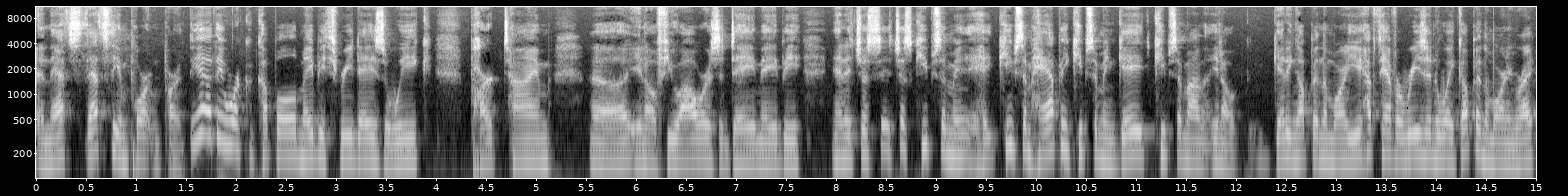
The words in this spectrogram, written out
and that's that's the important part. Yeah, they work a couple, maybe three days a week, part time. Uh, you know, a few hours a day, maybe, and it just it just keeps them it keeps them happy, keeps them engaged, keeps them on. You know, getting up in the morning. You have to have a reason to wake up in the morning, right?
